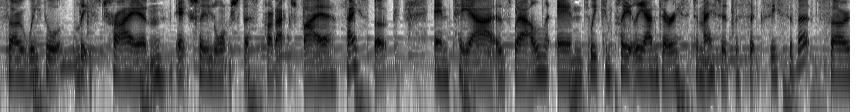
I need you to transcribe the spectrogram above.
So, we thought, let's try and actually launch this product via Facebook and PR as well. And we completely underestimated the success of it. So,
